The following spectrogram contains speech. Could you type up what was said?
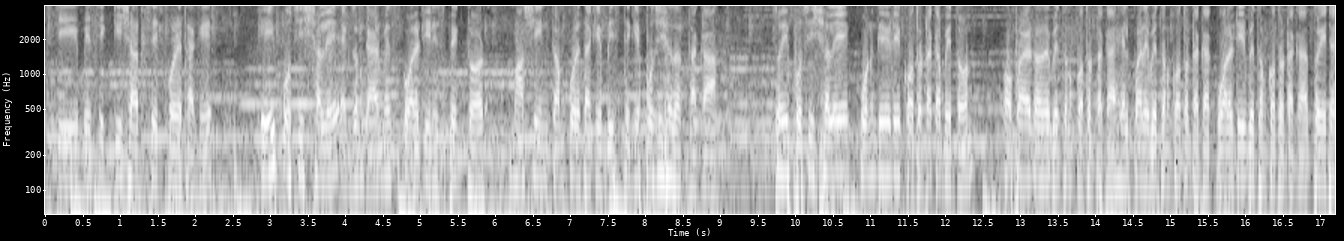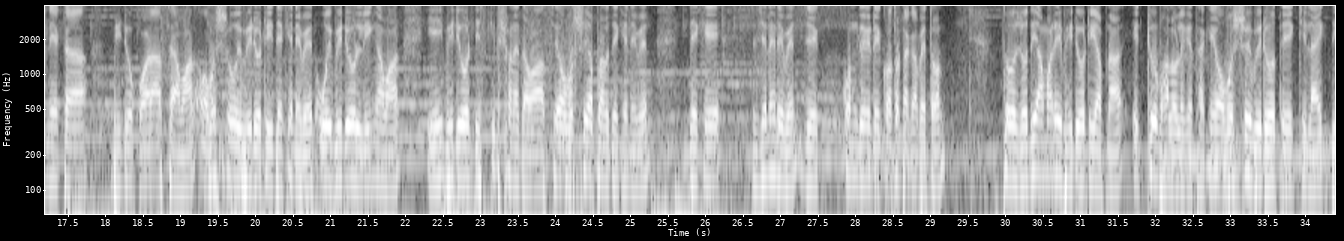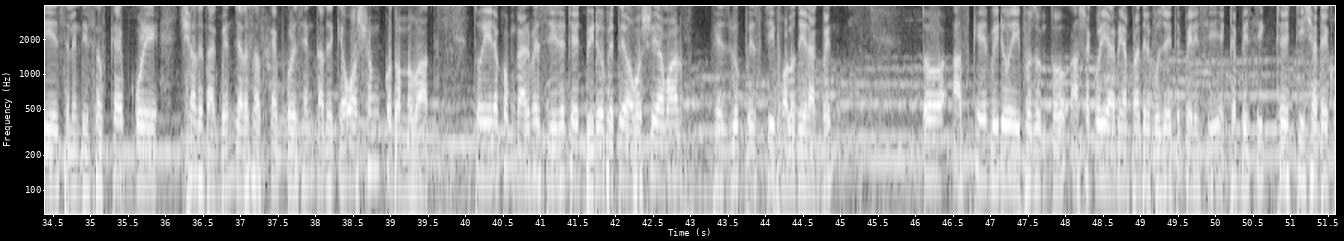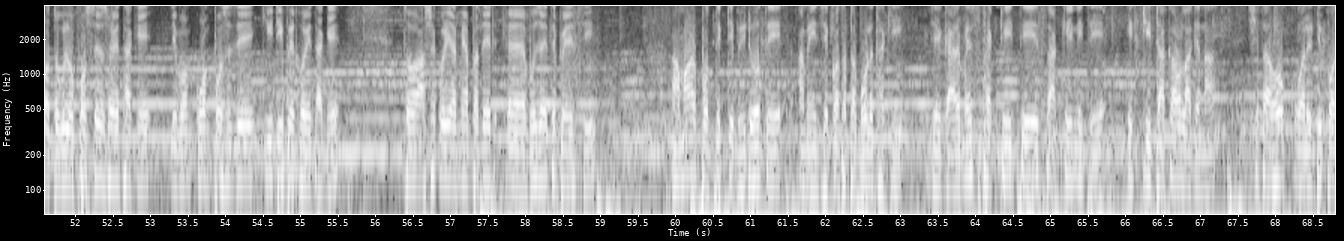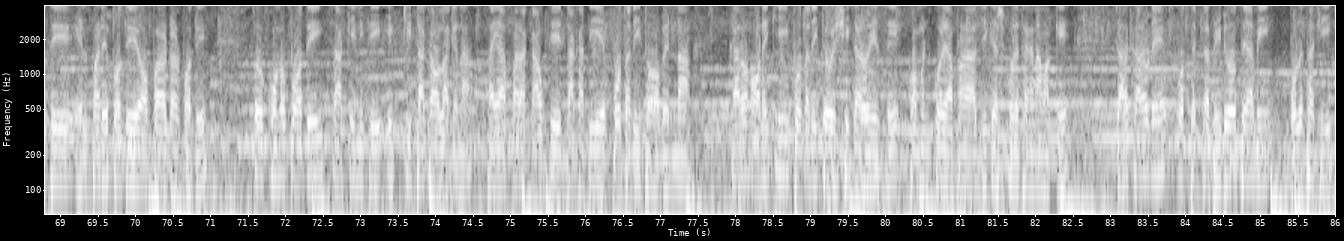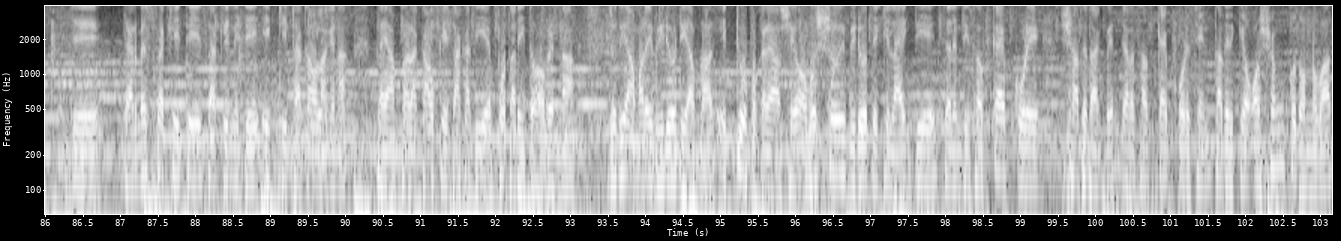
একটি বেসিক টি শার্ট চেক করে থাকে। এই পঁচিশ সালে একজন গার্মেন্টস কোয়ালিটি ইন্সপেক্টর মাসে ইনকাম করে থাকে বিশ থেকে পঁচিশ হাজার টাকা। তো এই পঁচিশ সালে কোন গ্রেডে কত টাকা বেতন অপারেটরের বেতন কত টাকা হেল্পারের বেতন কত টাকা কোয়ালিটির বেতন কত টাকা, তো এটা নিয়ে একটা ভিডিও করা আছে আমার। অবশ্যই ওই ভিডিওটি দেখে নেবেন। ওই ভিডিওর লিঙ্ক আমার এই ভিডিওর ডিসক্রিপশনে দেওয়া আছে। অবশ্যই আপনারা দেখে নেবেন। দেখে জেনে নেবেন যে কোন গ্রেডে কত টাকা বেতন। তো যদি আমার এই ভিডিওটি আপনার একটু ভালো লেগে থাকে, অবশ্যই ভিডিওতে একটি লাইক দিয়ে চ্যানেলটি সাবস্ক্রাইব করে সাথে থাকবেন। যারা সাবস্ক্রাইব করেছেন, তাদেরকে অসংখ্য ধন্যবাদ। তো এরকম গার্মেন্টস রিলেটেড ভিডিও পেতে অবশ্যই আমার ফেসবুক পেজটি ফলো দিয়ে রাখবেন। তো আজকের ভিডিও এই পর্যন্ত। আশা করি আমি আপনাদের বুঝাইতে পেরেছি একটা বেসিক টি শার্টে কতগুলো প্রসেস হয়ে থাকে এবং কোন প্রসেসে কী ডিফেক্ট হয়ে থাকে। তো আশা করি আমি আপনাদের বুঝাইতে পেরেছি। আমার প্রত্যেকটি ভিডিওতে আমি যে কথাটা বলে থাকি, যে গার্মেন্টস ফ্যাক্টরিতে চাকরি নিতে একটি টাকাও লাগে না। সেটা হোক কোয়ালিটি পদে, হেল্পারের পদে, অপারেটর পদে। তো কোনো পদেই চাকরি নিতে একটি টাকাও লাগে না। তাই আপনারা কাউকে টাকা দিয়ে প্রতারিত হবেন না। কারণ অনেকেই প্রতারিত শিকার হয়েছে। কমেন্ট করে আপনারা জিজ্ঞেস করে থাকেন আমাকে। যার কারণে প্রত্যেকটা ভিডিওতে আমি বলে থাকি যে গার্মেন্টস ফ্যাক্টরিতে চাকরি নিতে একটি টাকাও লাগে না, তাই আপনারা কাউকে টাকা দিয়ে প্রতারিত হবেন না। যদি আমার এই ভিডিওটি আপনার একটু উপকারে আসে, অবশ্যই ভিডিওতে একটি লাইক দিয়ে চ্যানেলটি সাবস্ক্রাইব করে সাথে থাকবেন। যারা সাবস্ক্রাইব করেছেন, তাদেরকে অসংখ্য ধন্যবাদ।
